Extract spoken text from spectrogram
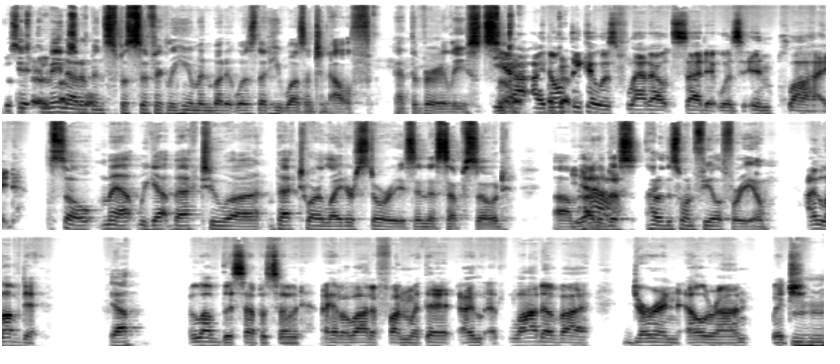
That's It, entirely it may not have been specifically human, but it was that he wasn't an elf at the very least. So, yeah, I don't okay. think it was flat out said. It was implied. so Matt, we got back to uh, back to our lighter stories in this episode. Um, How Yeah. did this How did this one feel for you? I loved it. Yeah. I loved this episode. I had a lot of fun with it. I, a lot of uh, Durin Elrond, which hmm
